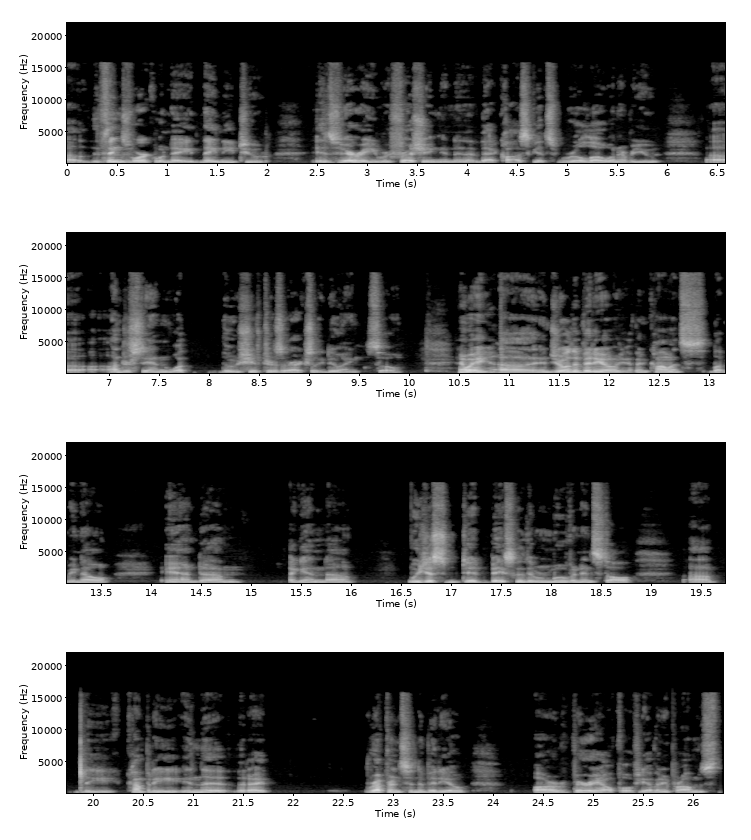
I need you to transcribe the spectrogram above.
the things work when they they need to is very refreshing, and that cost gets real low whenever you uh, understand what those shifters are actually doing. So anyway, uh, enjoy the video. If you have any comments, let me know. And um, again, uh, we just did basically the remove and install. Uh, the company in the that I reference in the video are very helpful. If you have any problems,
